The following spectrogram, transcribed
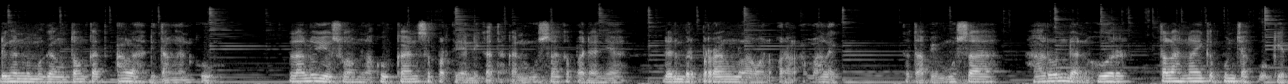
dengan memegang tongkat Allah di tanganku." Lalu Yosua melakukan seperti yang dikatakan Musa kepadanya dan berperang melawan orang Amalek. Tetapi Musa Harun dan Hur telah naik ke puncak bukit.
